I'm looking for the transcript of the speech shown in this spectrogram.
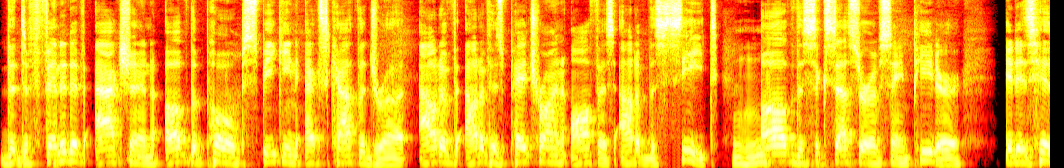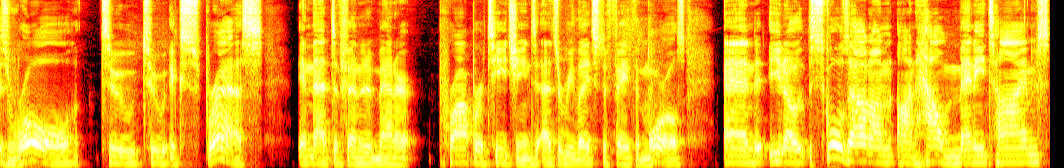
The definitive action of the Pope speaking ex cathedra out of out of his Petrine office, out of the seat mm-hmm. of the successor of Saint Peter, it is his role to to express in that definitive manner proper teachings as it relates to faith and morals. And you know, school's out on on how many times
